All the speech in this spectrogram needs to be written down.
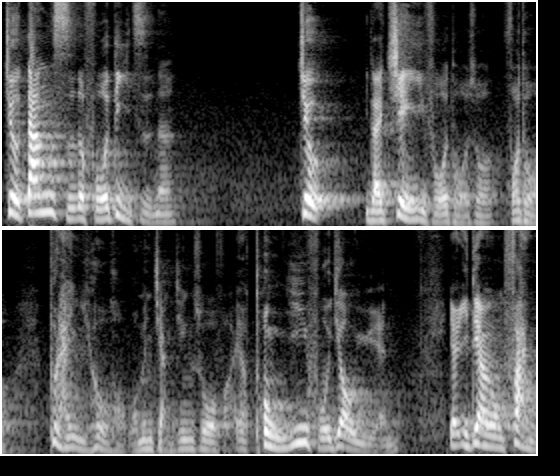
就当时的佛弟子呢，就来建议佛陀说：“佛陀，不然以后哈，我们讲经说法要统一佛教语言，要一定要用梵语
